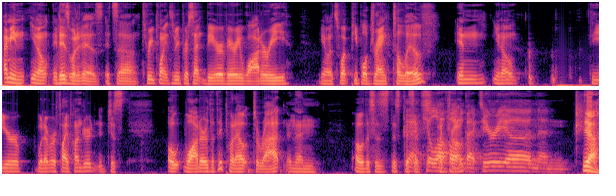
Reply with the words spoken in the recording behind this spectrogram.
I mean, you know, it is what it is. It's a 3.3% beer, very watery. You know, it's what people drank to live in, you know, the year whatever 500. It just oat water that they put out to rot, and then oh, this is this because Yeah, it's kill off all the bacteria and then Yeah,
